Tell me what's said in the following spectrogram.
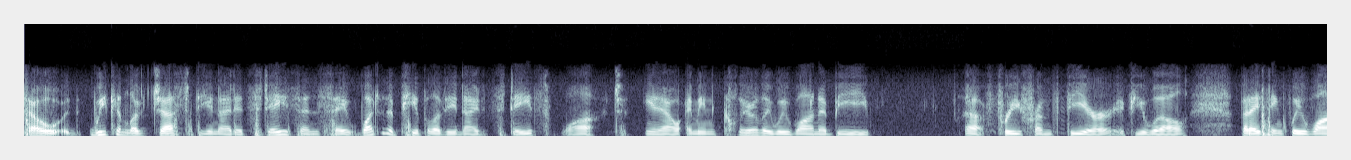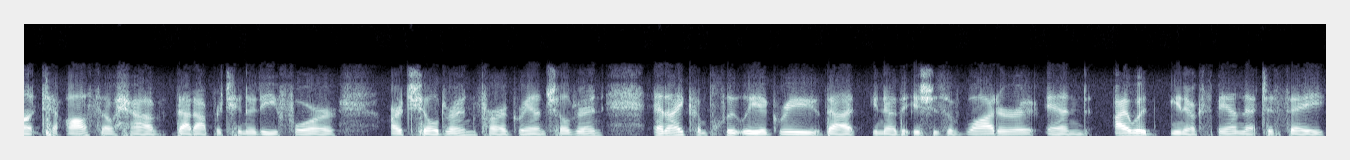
so we can look just at the United States and say, what do the people of the United States want? You know, I mean, clearly we want to be uh, free from fear, if you will. But I think we want to also have that opportunity for our children, for our grandchildren. And I completely agree that you know the issues of water, and I would you know expand that to say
